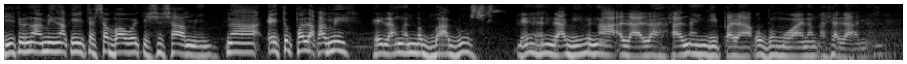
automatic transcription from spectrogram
dito namin nakita sa bawat isa sa amin na eto pala kami, kailangan magbago. Yan lagi ko naaalala. Sana hindi pala ako gumawa ng kasalanan.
